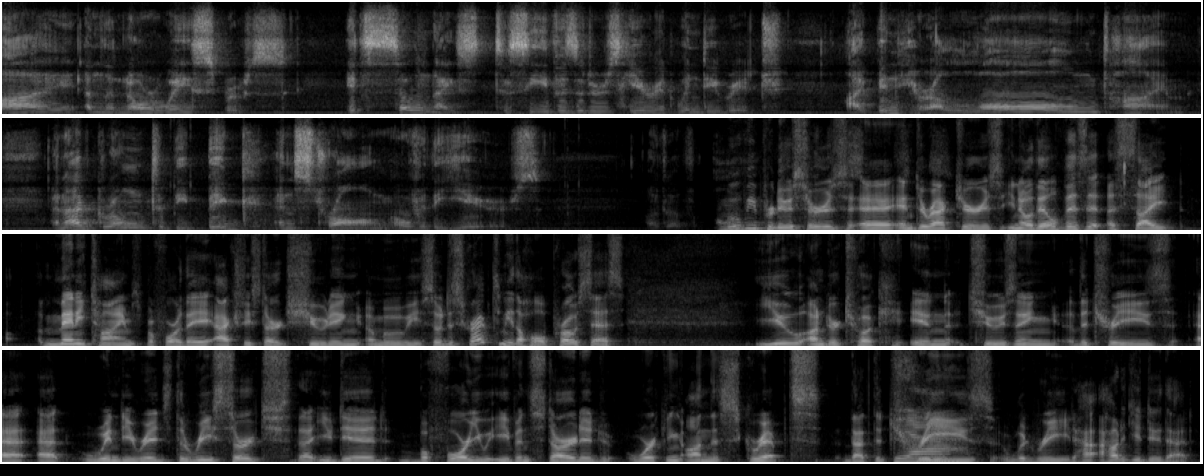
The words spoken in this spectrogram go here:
I am the Norway spruce. It's so nice to see visitors here at Windy Ridge. I've been here a long time, and I've grown to be big and strong over the years. movie producers uh, and directors, you know, they'll visit a site many times before they actually start shooting a movie. So describe to me the whole process you undertook in choosing the trees at, at, Windy Ridge, the research that you did before you even started working on the scripts that the trees yeah. would read. How, how did you do that?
